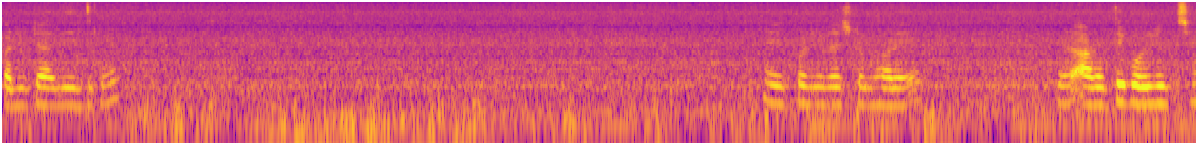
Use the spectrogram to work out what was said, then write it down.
বাড়িটা দিয়ে দিল। এরপর চলে আসলো ঘরে আরতি করে নিচ্ছে।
